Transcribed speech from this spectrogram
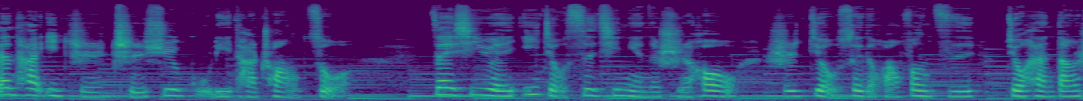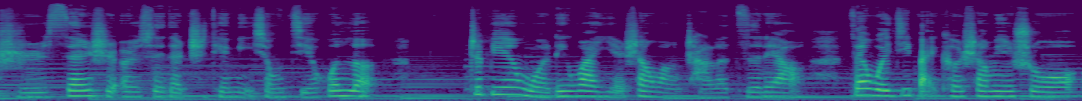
但他一直持续鼓励他创作。在西元一九四七年的时候，十九岁的黄凤姿就和当时三十二岁的池田敏雄结婚了。这边我另外也上网查了资料，在维基百科上面说，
